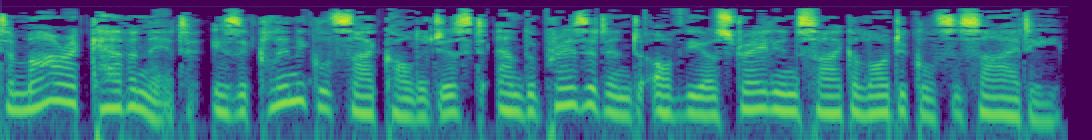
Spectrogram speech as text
Tamara Cavenett is a clinical psychologist and the president of the Australian Psychological Society.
